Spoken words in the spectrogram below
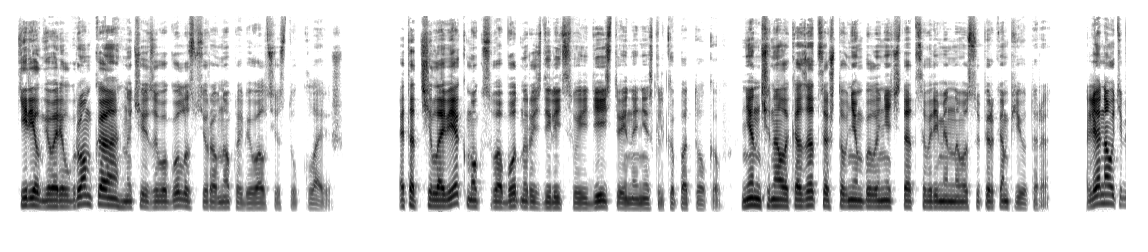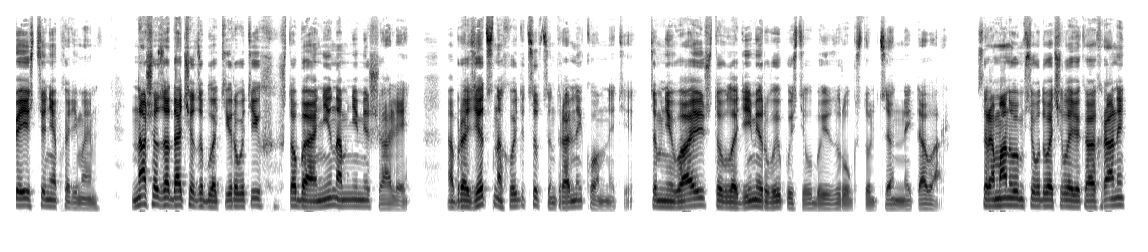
Кирилл говорил громко, но через его голос все равно пробивался стук клавиш. Этот человек мог свободно разделить свои действия на несколько потоков. Мне начинало казаться, что в нем было нечто от современного суперкомпьютера. «Лена, у тебя есть все необходимое. Наша задача заблокировать их, чтобы они нам не мешали. Образец находится в центральной комнате. Сомневаюсь, что Владимир выпустил бы из рук столь ценный товар. С Романовым всего два человека охраны,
